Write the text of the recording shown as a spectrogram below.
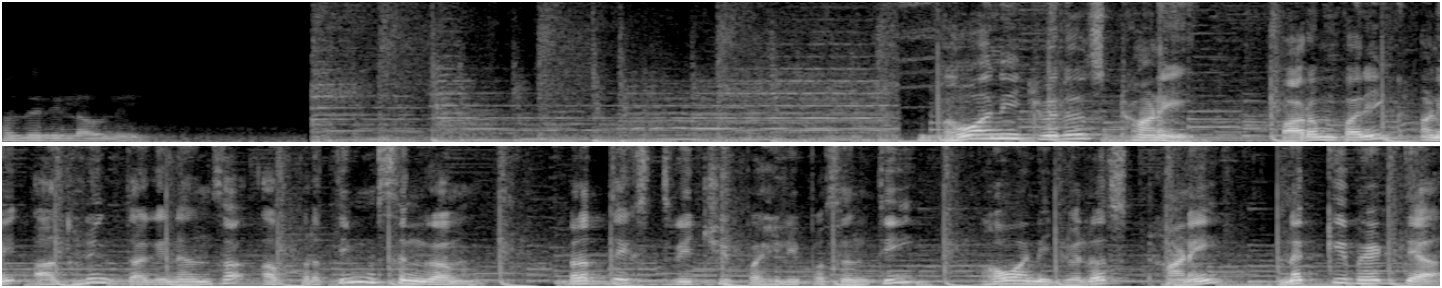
हजेरी लावली. भवानी ज्वेलर्स ठाणे पारंपरिक आणि आधुनिक दागिन्यांचा अप्रतिम संगम. प्रत्येक स्त्रीची पहिली पसंती भवानी ज्वेलर्स ठाणे. नक्की भेट द्या.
